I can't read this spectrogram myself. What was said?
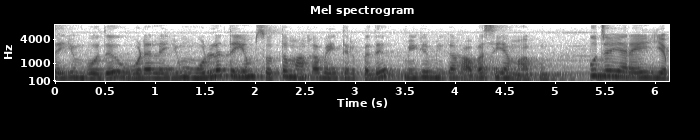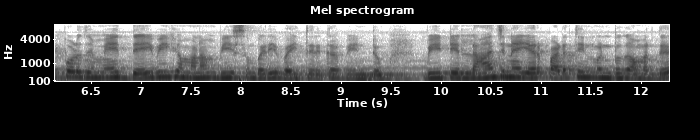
செய்யும் போது உடலையும் உள்ளத்தையும் சுத்தமாக வைத்திருப்பது மிக மிக அவசியமாகும். பூஜை அறை எப்பொழுதுமே தெய்வீக மனம் வீசும்படி வைத்திருக்க வேண்டும். வீட்டில் ஆஞ்சநேயர் படத்தின் முன்பு அமர்ந்து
